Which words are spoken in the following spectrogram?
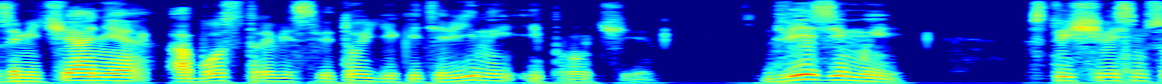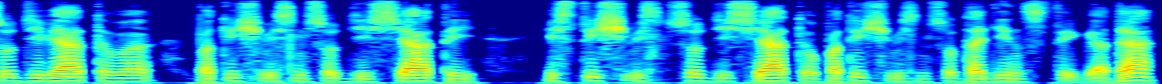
замечания об острове Святой Екатерины и прочее. Две зимы с 1809 по 1810 и с 1810 по 1811 года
